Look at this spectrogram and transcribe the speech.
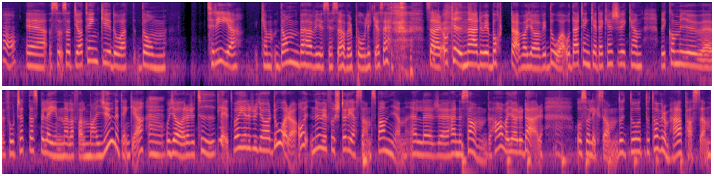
Ja. Eh, så, så att jag tänker ju då att de tre kan, de behöver ju ses över på olika sätt. Så här, okej, när du är borta, vad gör vi då? Och där tänker jag, där kanske det kan... Vi kommer ju eh, fortsätta spela in i alla fall maj-juni, tänker jag. Mm. Och göra det tydligt. Vad är det du gör då? då? Oj, nu är första resan Spanien eller eh, Härnösand. Ha, vad gör du där? Och så liksom, då, då, då tar vi de här passen.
